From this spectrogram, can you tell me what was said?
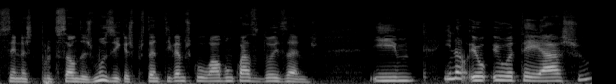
cenas de produção das músicas. Portanto, tivemos com o álbum quase dois anos. E, e não, eu, eu até acho,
